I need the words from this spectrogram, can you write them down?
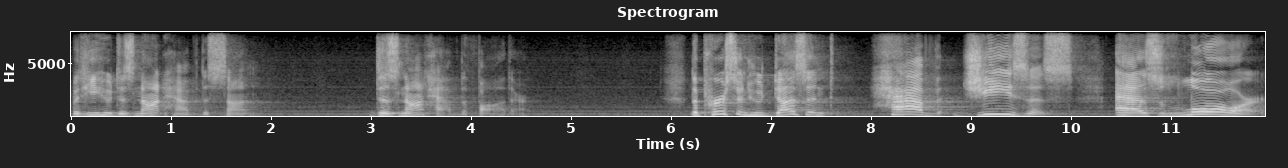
but he who does not have the Son does not have the Father. The person who doesn't have Jesus as Lord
